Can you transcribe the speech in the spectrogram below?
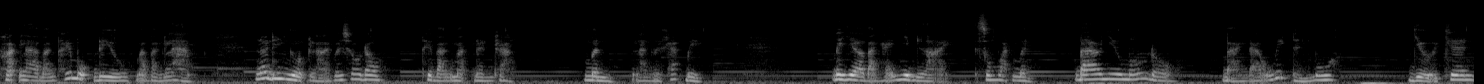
Hoặc là bạn thấy một điều mà bạn làm nó đi ngược lại với số đông, thì bạn mặc định rằng mình là người khác biệt. Bây giờ bạn hãy nhìn lại xung quanh mình, bao nhiêu món đồ bạn đã quyết định mua dựa trên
